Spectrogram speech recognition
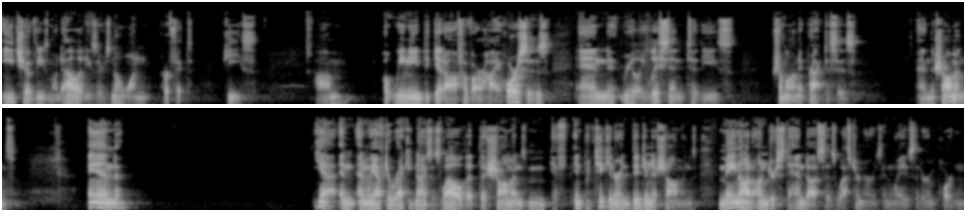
each of these modalities. There's no one perfect piece. Um, but we need to get off of our high horses and really listen to these shamanic practices and the shamans. And yeah, and, and we have to recognize as well that the shamans, if in particular indigenous shamans, may not understand us as Westerners in ways that are important,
